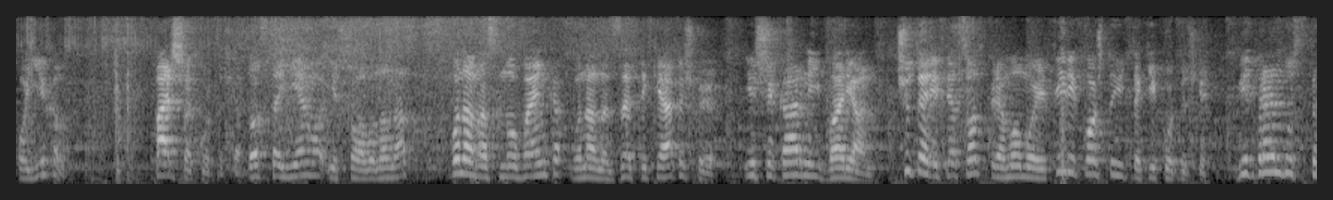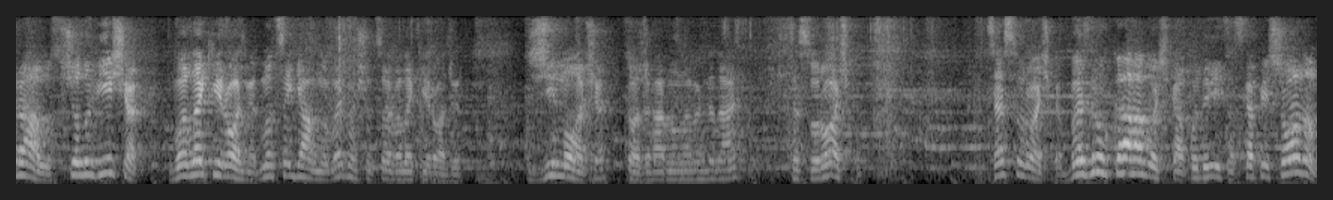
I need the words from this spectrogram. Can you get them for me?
Поїхали. Перша курточка. Достаємо і що вона в нас? Вона в нас новенька, вона в нас з етикеточкою і шикарний варіант. 4500 в прямому ефірі коштують такі курточки. Від бренду Страус. Чоловіча, великий розмір. Ну це явно видно, що це великий розмір. Жіноча, теж гарно вона виглядає. Це сорочка. Це сорочка. Безрукавочка. Подивіться, з капюшоном,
